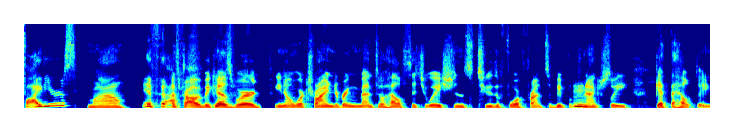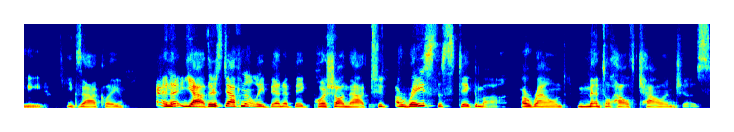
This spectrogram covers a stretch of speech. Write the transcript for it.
five years. Wow. If that. That's probably because we're, you know, we're trying to bring mental health situations to the forefront so people can mm. actually get the help they need. Exactly. And uh, yeah, there's definitely been a big push on that to erase the stigma around mental health challenges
